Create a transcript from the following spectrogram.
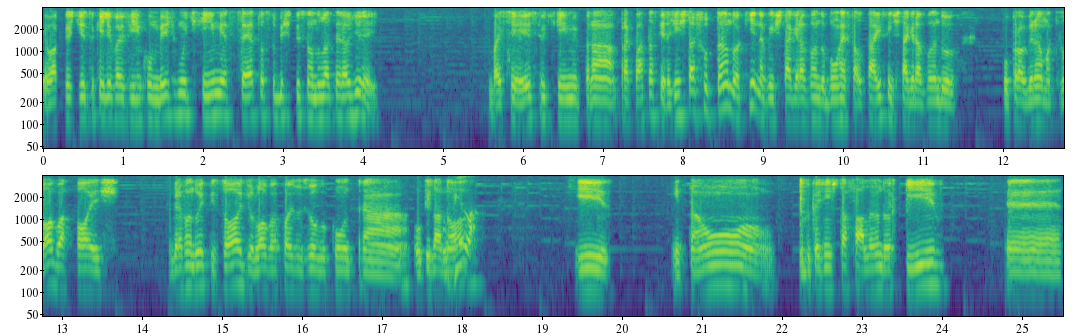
Eu acredito que ele vai vir com o mesmo time, exceto a substituição do lateral direito. Vai ser esse o time para quarta-feira. A gente está chutando aqui, né? A gente está gravando, bom ressaltar isso, a gente está gravando o programa que logo após, gravando o episódio logo após o jogo contra o Vila Nova. E Então, tudo que a gente está falando aqui, é,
